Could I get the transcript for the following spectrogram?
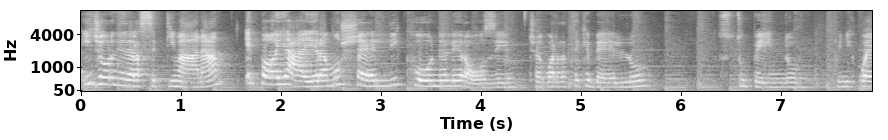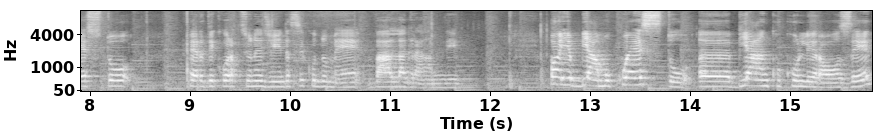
uh, i giorni della settimana e poi ha i ramoscelli con le rose. Cioè guardate che bello. Stupendo. Quindi questo per decorazione agenda secondo me va alla grande poi abbiamo questo eh, bianco con le rose.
